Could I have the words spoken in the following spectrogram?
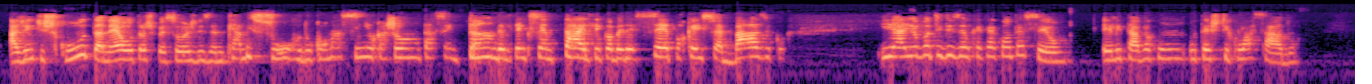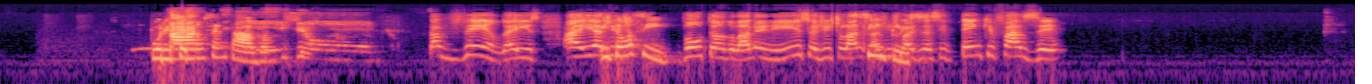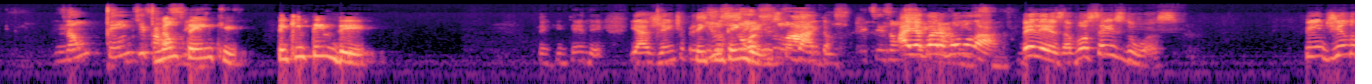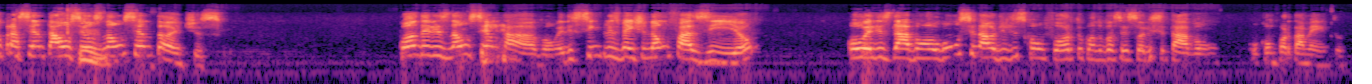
a gente escuta, né, outras pessoas dizendo que absurdo, como assim? O cachorro não está sentando, ele tem que sentar, ele tem que obedecer, porque isso é básico. E aí eu vou te dizer o que, que aconteceu. Ele estava com o testículo assado. Por isso Tadinho. ele não sentava. tá vendo, é isso. Aí a então, gente, assim. Voltando lá no início, a gente lá a gente vai dizer assim, tem que fazer. Não tem que fazer. Não tem que. Tem que entender. Tem que entender. E a gente precisa tem que entender. estudar. Então. Aí agora vamos lá. Beleza, vocês duas. Pedindo para sentar os seus hum. não sentantes. Quando eles não sentavam, eles simplesmente não faziam, ou eles davam algum sinal de desconforto quando vocês solicitavam o comportamento?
